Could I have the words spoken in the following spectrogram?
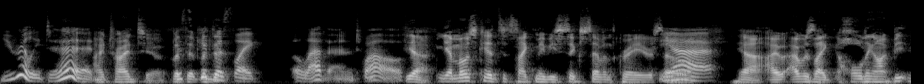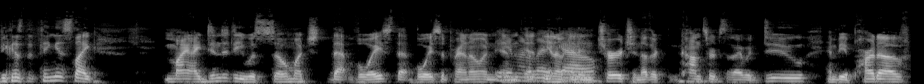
you really did. I tried to, this but the, kid the, was like 11, 12. yeah, yeah. Most kids, it's like maybe sixth, seventh grade or so. yeah. yeah. I, I was like holding on because the thing is like. My identity was so much that voice, that boy soprano, and, You and, and, you know, and in church and other concerts that I would do and be a part of.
